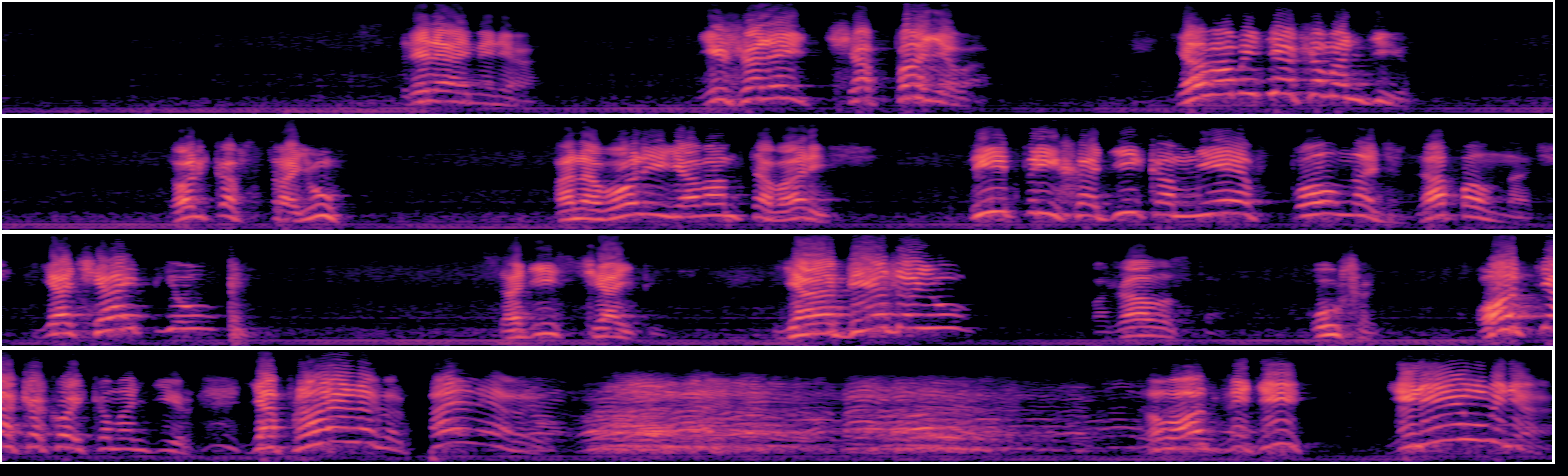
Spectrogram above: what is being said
Стреляй меня. Не жалей Чапаева. Я вам иди, командир. Только в строю. А на воле я вам товарищ. Ты приходи ко мне в полночь, за полночь. Я чай пью. Садись чай пить. Я обедаю. Пожалуйста, кушать. Вот я какой командир. Я правильно говорю? Правильно говорю? Ну вот, гляди, не ли меня.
